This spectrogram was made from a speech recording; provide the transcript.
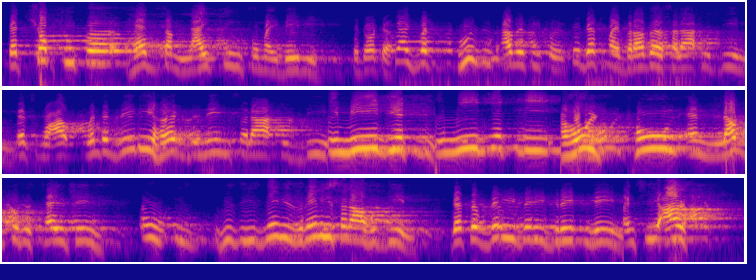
that shopkeeper had some liking for my baby the daughter. Yes, but who's these other people? Say, that's my brother Salahuddin. That's. When the lady heard the name Salahuddin, immediately, immediately, her whole tone and love for this child changed. Oh, his, his name is really Salahuddin. That's a very, very great name. And she asked,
